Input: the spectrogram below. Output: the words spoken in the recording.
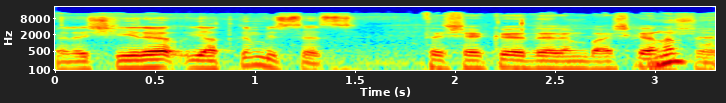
böyle şiire yatkın bir ses. teşekkür ederim başkanım. Maşallah.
